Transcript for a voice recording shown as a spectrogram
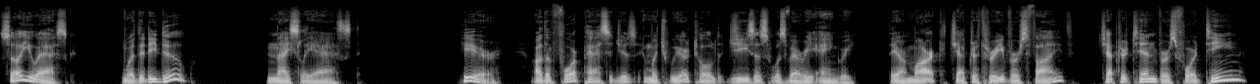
So you ask, what did he do? Nicely asked. Here are the four passages in which we are told Jesus was very angry. They are Mark chapter 3 verse 5, chapter 10 verse 14,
